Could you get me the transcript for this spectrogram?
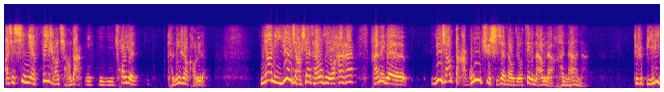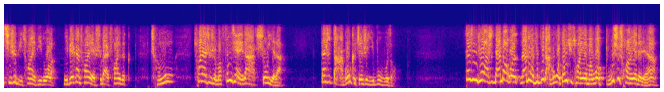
而且信念非常强大，你你你创业肯定是要考虑的。你要你又想实现财务自由，还还还那个。又想打工去实现财务自由，这个难不难？很难很难，就是比例其实比创业低多了。你别看创业失败，创业的成功，创业是什么？风险也大，收益也大。但是打工可真是一步步走。但是你说老师，难道我难道我就不打工，我都去创业吗？我不是创业的人啊，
